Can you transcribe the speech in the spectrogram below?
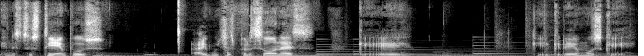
En estos tiempos hay muchas personas que, que creemos que,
